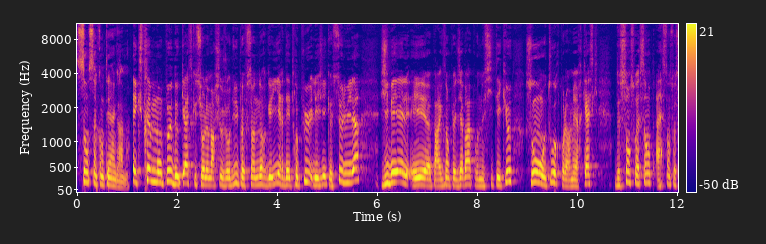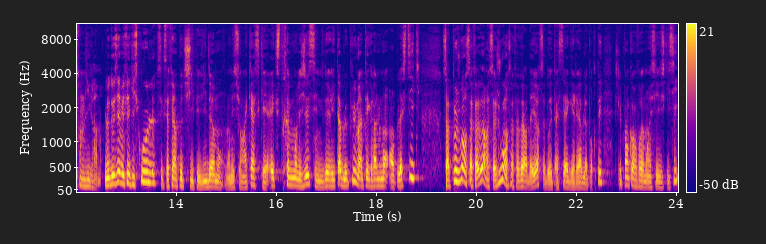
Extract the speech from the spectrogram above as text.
151 grammes. Extrêmement peu de casques sur le marché aujourd'hui peuvent s'enorgueillir d'être plus légers que celui-là. JBL et euh, par exemple Jabra pour ne citer que sont autour pour leur meilleur casque de 160 à 170 grammes. Le deuxième effet qui se coule, c'est que ça fait un peu de cheap évidemment. On est sur un casque qui est extrêmement léger, c'est une véritable plume intégralement en plastique. Ça peut jouer en sa faveur, et ça joue en sa faveur d'ailleurs, ça doit être assez agréable à porter. Je l'ai pas encore vraiment essayé jusqu'ici.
